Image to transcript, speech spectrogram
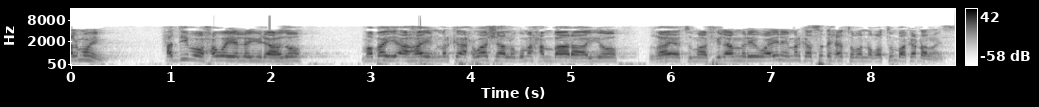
Almuhim haddiiba waxa weeye la yidhaahdo mabay ahayn marka axwaashaa laguma xambaaraayo gaayatu ma fi lamri waa inay markaa saddex iyo toban noqotun baa ka dhalanaysa.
